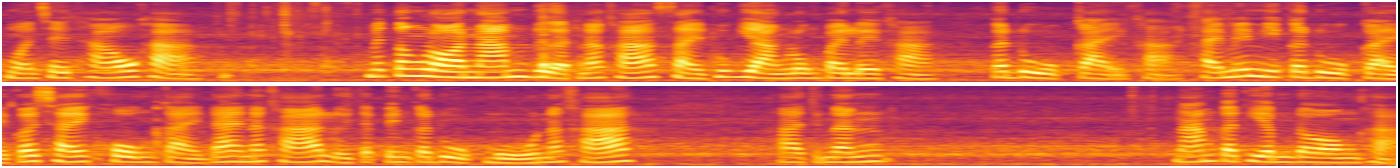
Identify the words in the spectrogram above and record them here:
หัวไชเท้าค่ะ ไม่ต้องรอน้ำเดือดนะคะ ใส่ทุกอย่างลงไปเลยค่ะ กระดูกไก่ค่ะ ใครไม่มีกระดูกไก่ก็ใช้โครงไก่ได้นะคะ หรือจะเป็นกระดูกหมูนะคะค่ะจากนั้น น้ำกระเทียมดองค่ะ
